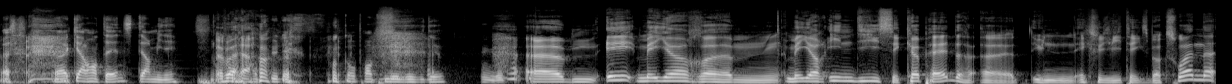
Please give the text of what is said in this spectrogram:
la quarantaine, c'est terminé. Voilà. On comprend plus les jeux vidéo. Euh, et meilleur euh, meilleur indie, c'est Cuphead, euh, une exclusivité Xbox One,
